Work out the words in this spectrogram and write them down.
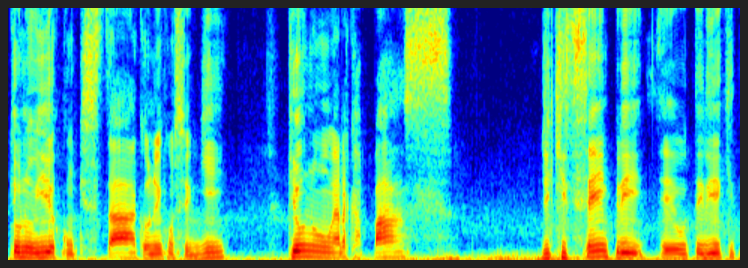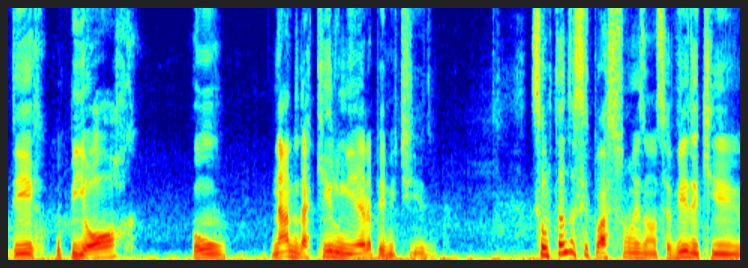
que eu não ia conquistar, que eu não ia conseguir, que eu não era capaz, de que sempre eu teria que ter o pior ou nada daquilo me era permitido. São tantas situações na nossa vida que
